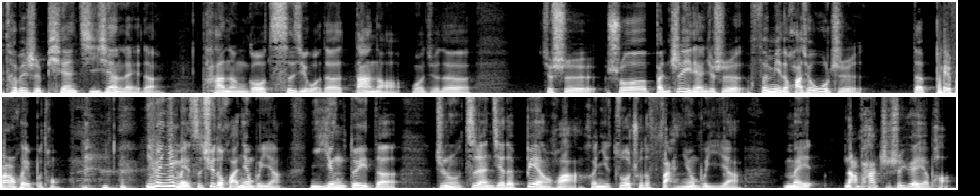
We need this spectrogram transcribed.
特别是偏极限类的，它能够刺激我的大脑。我觉得，就是说本质一点，就是分泌的化学物质的配方会不同，因为你每次去的环境不一样，你应对的这种自然界的变化和你做出的反应不一样。每哪怕只是越野跑，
